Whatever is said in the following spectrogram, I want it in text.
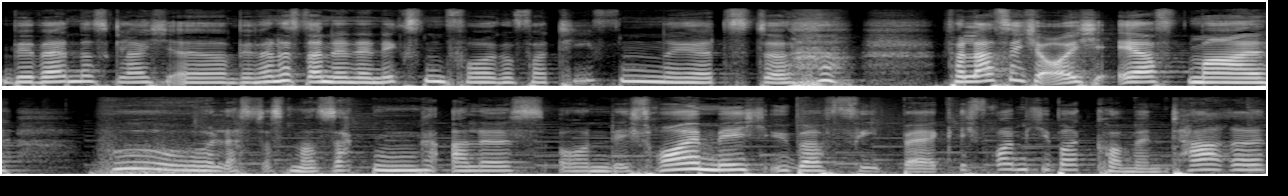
wir werden das gleich, äh, wir werden das dann in der nächsten Folge vertiefen. Jetzt äh, verlasse ich euch erstmal Puh, lasst das mal sacken alles und ich freue mich über Feedback. Ich freue mich über Kommentare.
